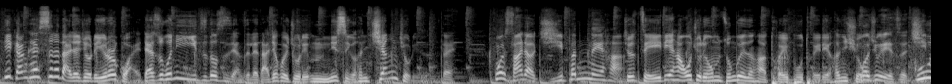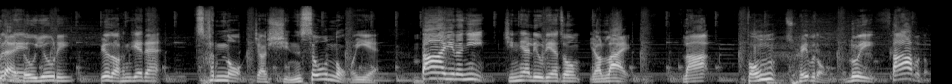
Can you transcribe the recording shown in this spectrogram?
你刚开始呢，大家觉得有点怪，但如果你一直都是这样子的，大家会觉得嗯，你是一个很讲究的人。对，我说啥叫基本的哈？就是这一点哈，我觉得我们中国人哈退步退得很凶。我觉得是基古代都有的。比如说很简单，承诺叫信守诺言，答应了你今天六点钟要来，那风吹不动，雷打不动，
